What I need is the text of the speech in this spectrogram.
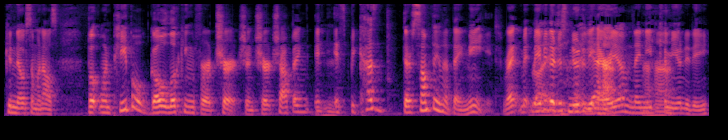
can know someone else. But when people go looking for a church and church shopping, it, it's because there's something that they need, right? Maybe Mm-hmm. Right. they're just new to the Yeah. area and they need Uh-huh. community,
